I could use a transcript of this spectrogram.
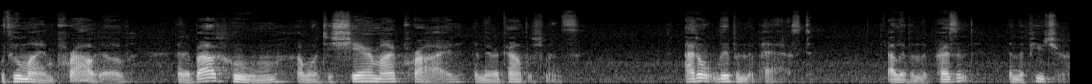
with whom I am proud of, and about whom I want to share my pride in their accomplishments. I don't live in the past. I live in the present and the future.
